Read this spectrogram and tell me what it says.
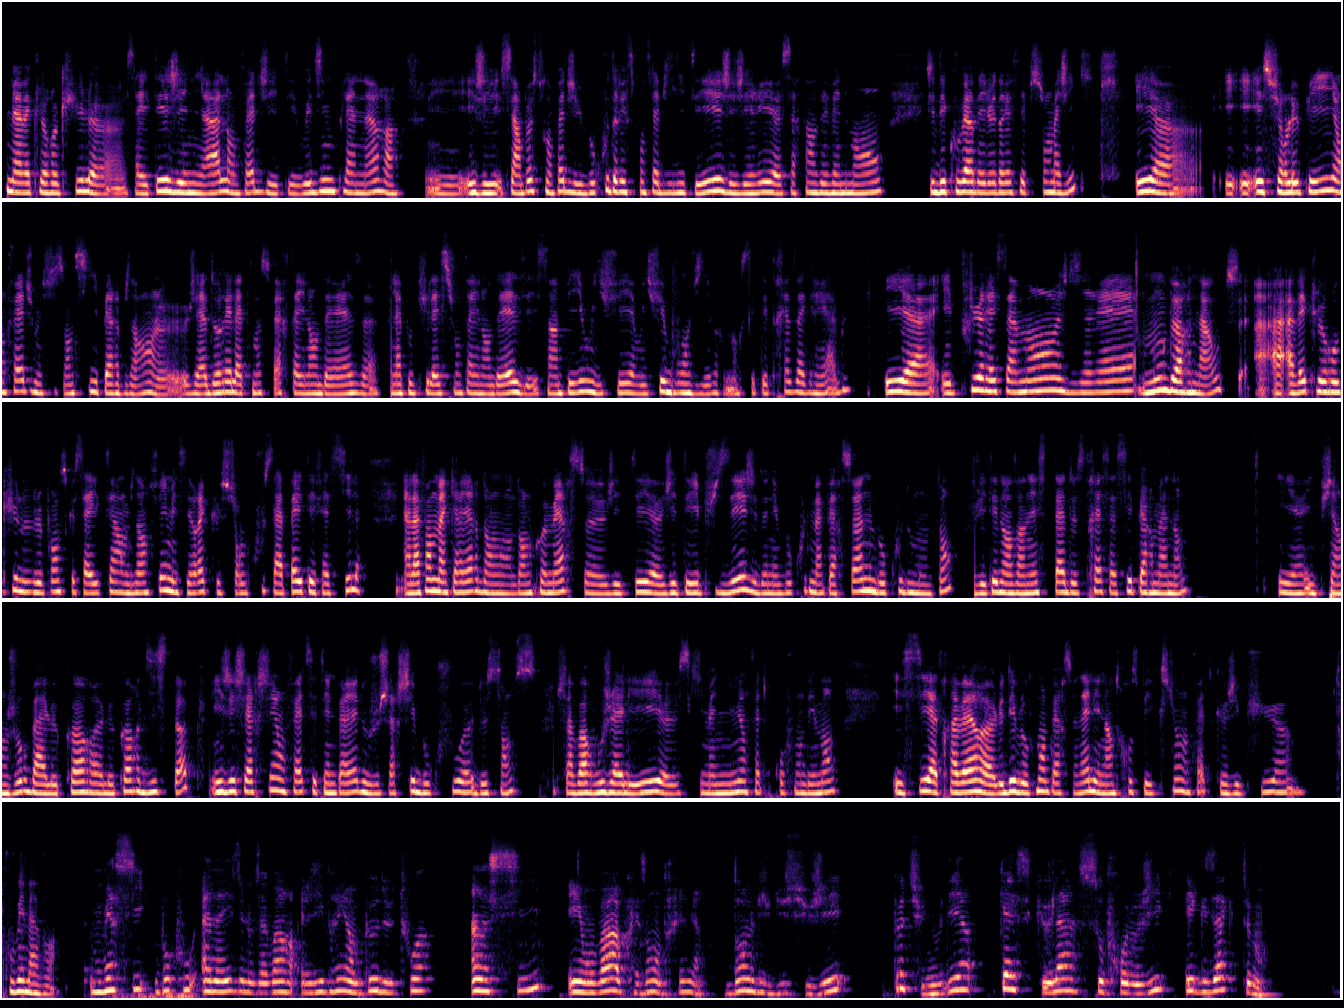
Mais avec le recul, euh, ça a été génial. En fait, j'ai été wedding planner et, c'est un poste où en fait j'ai eu beaucoup de responsabilités. J'ai géré euh, certains événements, j'ai découvert des lieux de réception magiques euh, et, et, sur le pays, en fait, je me suis sentie hyper bien. j'ai adoré l'atmosphère thaïlandaise, la population thaïlandaise et c'est un pays où il fait où il fait bon vivre. Donc c'était très agréable. Et, et, plus récemment, je dirais mon burn-out. Avec le recul, je pense que ça a été un bienfait, mais c'est vrai que sur le coup, ça n'a pas été facile. À la fin de ma carrière dans, le commerce, euh, j'étais, euh, j'étais épuisée, j'ai donné beaucoup de ma personne, beaucoup de mon temps. J'étais dans un état de stress assez permanent. Et, euh, puis un jour, bah, le, corps, le corps dit stop. Et j'ai cherché, en fait, c'était une période où je cherchais beaucoup de sens, savoir où j'allais, ce qui m'animait en fait profondément. Et c'est à travers le développement personnel et l'introspection, en fait, que j'ai pu trouver ma voie. Merci beaucoup, Anaïs, de nous avoir livré un peu de toi ainsi. Et on va à présent entrer dans le vif du sujet. Peux-tu nous dire qu'est-ce que la sophrologie exactement?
